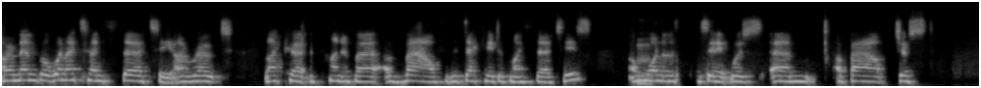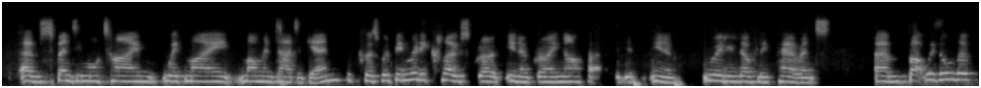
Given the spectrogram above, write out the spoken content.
I remember when I turned 30, I wrote like a, a kind of a, a, vow for the decade of my 30s. And mm. one of the things in it was um, about just um, spending more time with my mum and dad again because we've been really close, grow, you know, growing up, uh, you know, really lovely parents. Um, but with all the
